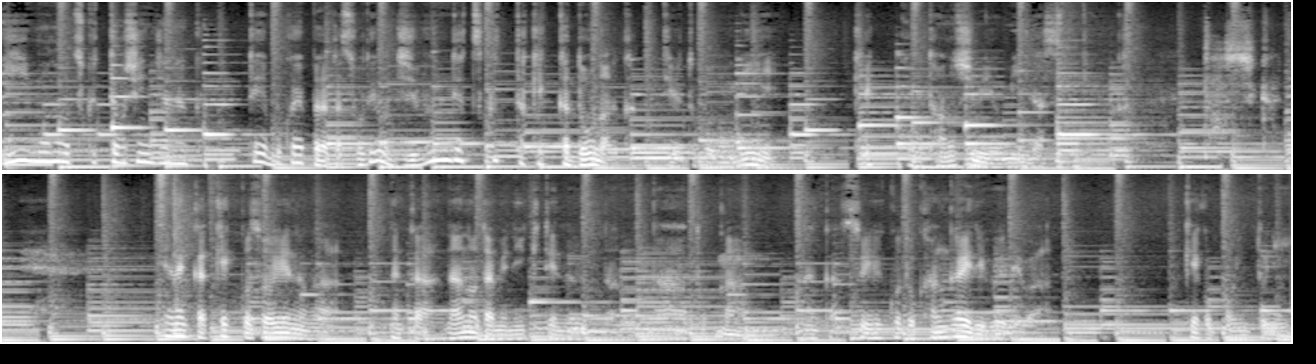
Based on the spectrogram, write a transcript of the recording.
いいものを作ってほしいんじゃなくて僕はやっぱだからそれを自分で作った結果どうなるかっていうところに結構楽しみを見出すっていうか。確かにね。いやなんか結構そういうのがなんか何のために生きてるんだろうそういうことを考える上では結構ポイントに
